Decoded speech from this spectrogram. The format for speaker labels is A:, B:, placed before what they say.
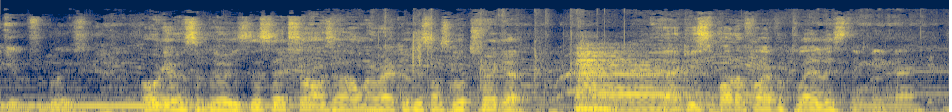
A: maybe give him some blues.
B: I'll give him some blues. This next song's on my record. This one's called Trigger. Thank you, Spotify, for playlisting me, man.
